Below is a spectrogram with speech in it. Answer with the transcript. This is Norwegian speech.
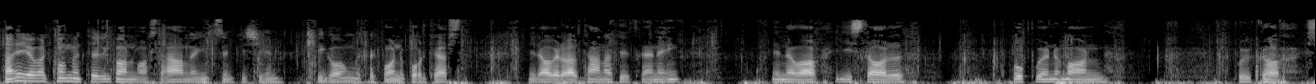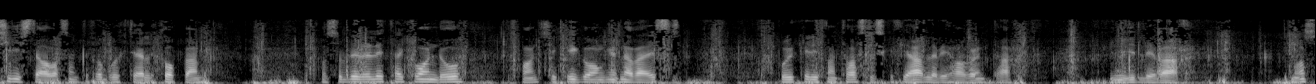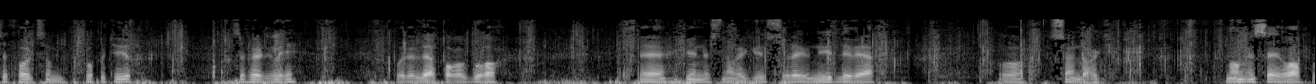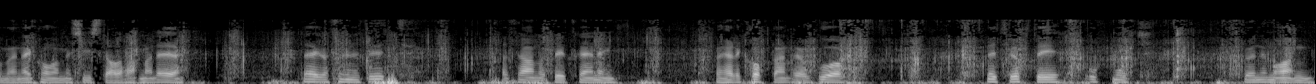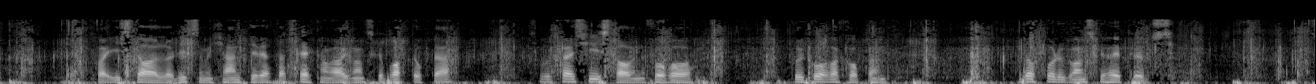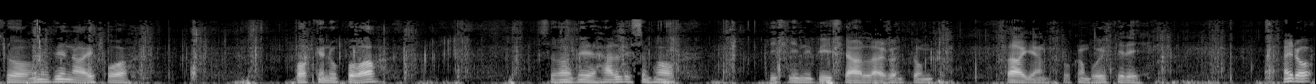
Hei og velkommen til Grandmaster Erling Simkishin i gang med Taekwondo podcast. I dag er det alternativ trening innover Isdalen. Opprunde mannen Bruker skistaver som jeg får brukt hele kroppen. Og så blir det litt taekwondo. Kanskje qigong underveis. Bruke de fantastiske fjellene vi har rundt her. Nydelig vær. Masse folk som går på tur, selvfølgelig. Både løper og går. Det er begynnelsen av august, så det er jo nydelig vær. Og søndag. Mange ser rart på meg når jeg kommer med skistaver her, men det er det jeg har funnet ut. Alternativ trening for hele kroppen. Det å gå litt hurtig opp mot bunnemannen fra Isdalen. Og de som er kjente, vet at det kan være ganske bratt opp der. Så bruker jeg skistravene for å bruke overkroppen. Og da får du ganske høy puls. Så nå begynner jeg på bakken oppover. Så vi er heldige som har de fine byfjellene rundt om Bergen og kan bruke de. Hei da.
